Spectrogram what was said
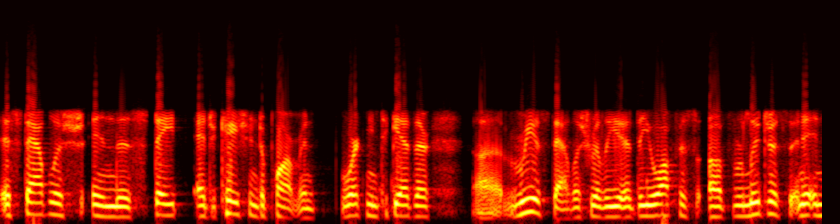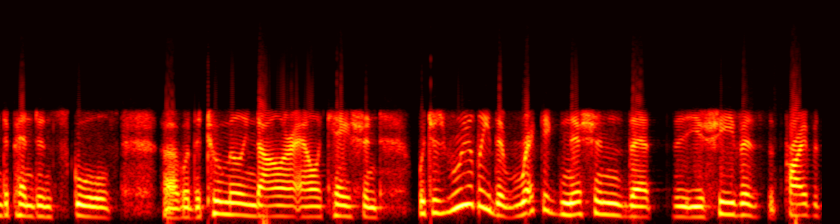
establish in the state education department working together, uh, reestablish really uh, the Office of Religious and Independent Schools uh, with a $2 million allocation, which is really the recognition that the yeshivas, the private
